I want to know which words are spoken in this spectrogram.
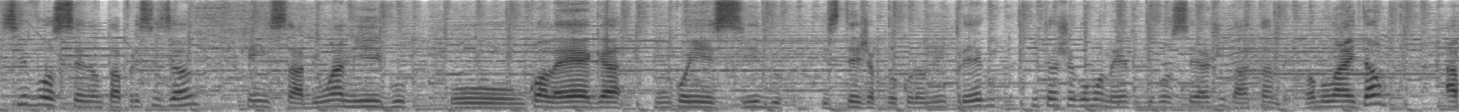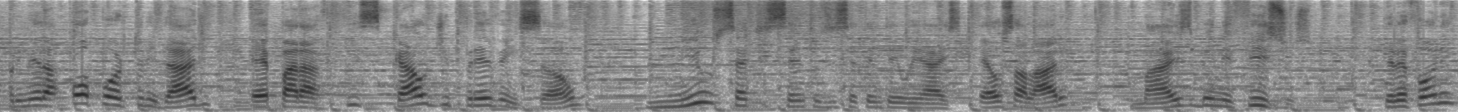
Se você não está precisando, quem sabe um amigo, um colega, um conhecido esteja procurando emprego, então chegou o momento de você ajudar também. Vamos lá então? A primeira oportunidade é para fiscal de prevenção, R$ 1.771 é o salário, mais benefícios. Telefone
